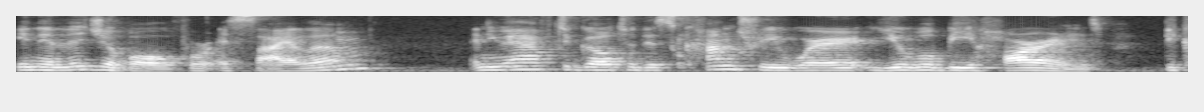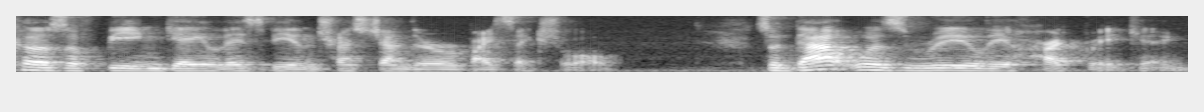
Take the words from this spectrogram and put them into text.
ineligible for asylum, and you have to go to this country where you will be harmed because of being gay, lesbian, transgender, or bisexual. So that was really heartbreaking.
